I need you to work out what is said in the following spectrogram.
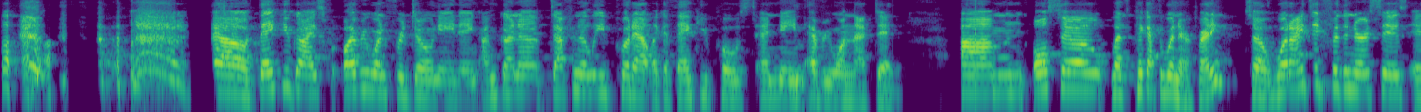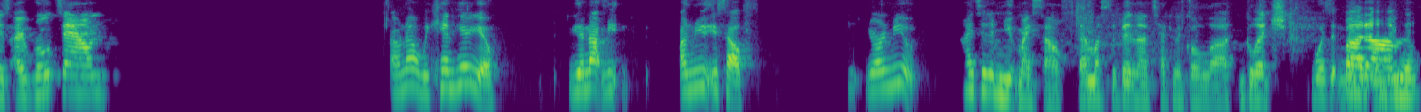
oh, thank you guys for everyone for donating. I'm gonna definitely put out like a thank you post and name everyone that did. Um, also, let's pick out the winner. Ready? So, what I did for the nurses is I wrote down. Oh no, we can't hear you. You're not mute. Unmute yourself. You're on mute. I didn't mute myself. That must have been a technical uh, glitch. Was it? But um,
